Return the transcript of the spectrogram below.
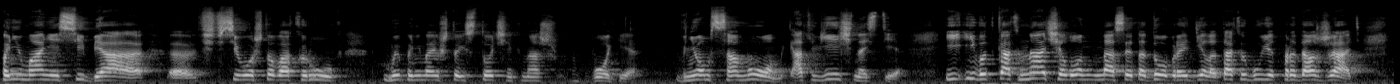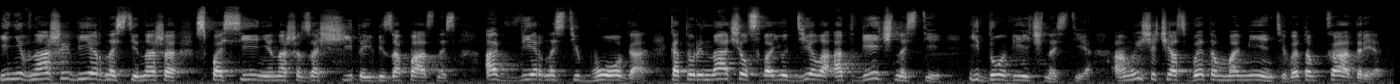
понимание себя, э, всего, что вокруг – мы понимаем, что источник наш в Боге, в Нем самом, от вечности. И, и вот как начал Он нас это доброе дело, так и будет продолжать. И не в нашей верности наше спасение, наша защита и безопасность, а в верности Бога, который начал свое дело от вечности и до вечности. А мы сейчас в этом моменте, в этом кадре –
